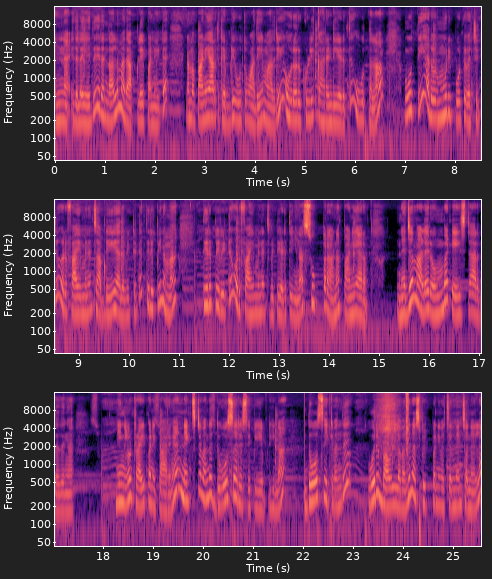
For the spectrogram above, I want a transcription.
எண்ணெய். இதில் எது இருந்தாலும் அதை அப்ளை பண்ணிவிட்டு நம்ம பணியாரத்துக்கு எப்படி ஊற்றுவோம் அதே மாதிரி ஒரு ஒரு குழி கரண்டி எடுத்து ஊற்றலாம் ஊற்றி அதை ஒரு மூடி போட்டு வச்சுட்டு ஒரு ஃபைவ் மினிட்ஸ் அப்படியே அதை விட்டுட்டு திருப்பி நம்ம திருப்பி விட்டு ஒரு ஃபைவ் மினிட்ஸ் விட்டு எடுத்திங்கன்னா சூப்பரான பணியாரம். நிஜமாலே ரொம்ப டேஸ்ட்டாக இருந்ததுங்க. நீங்களும் ட்ரை பண்ணி பாருங்கள் நெக்ஸ்ட்டு வந்து தோசை ரெசிபி எப்படின்னா தோசைக்கு வந்து ஒரு பவுலில் வந்து நான் ஸ்பிட் பண்ணி வச்சுருந்தேன்னு சொன்னேன்ல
